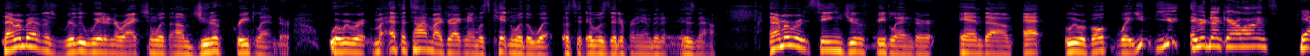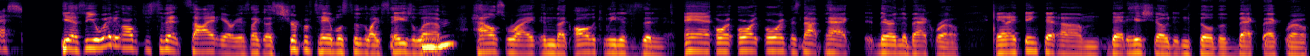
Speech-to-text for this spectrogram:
And I remember having this really weird interaction with um Judah Friedlander, where we were at the time my drag name was Kitten with a Whip. It was a different name than it is now. And I remember seeing Judah Friedlander, and um at we were both wait. You you have you done Caroline's? Yes. Yeah, so you're waiting off just to that side area. It's like a strip of tables to the like stage left, mm-hmm. house right, and like all the comedians are sitting there. And or or or if it's not packed, they're in the back row. And I think that um that his show didn't fill the back back row,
